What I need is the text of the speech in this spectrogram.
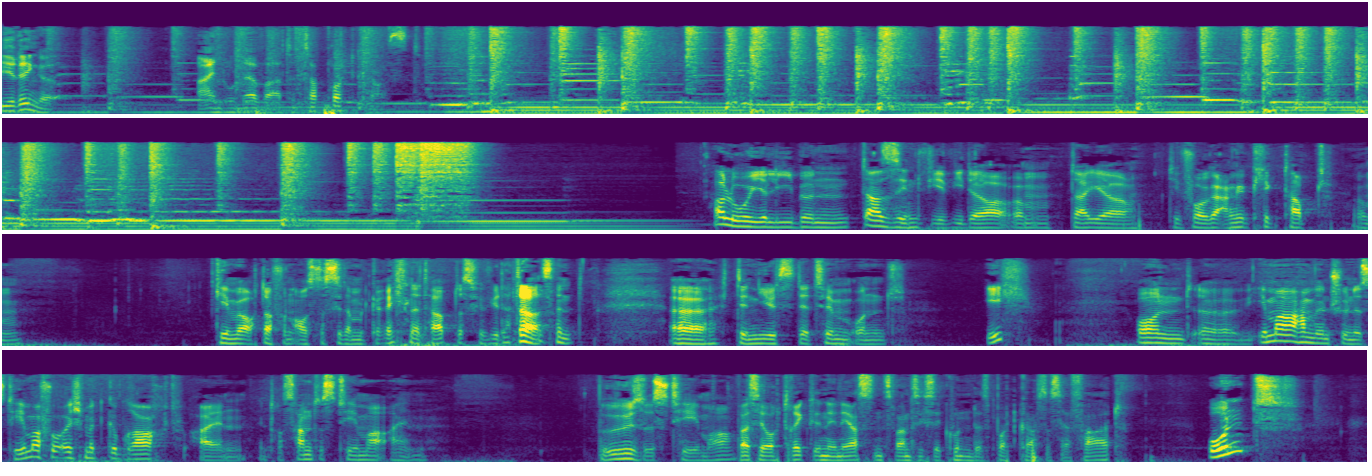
Die Ringe. Ein unerwarteter Podcast. Hallo ihr Lieben, da sind wir wieder. Ähm, da ihr die Folge angeklickt habt, ähm, gehen wir auch davon aus, dass ihr damit gerechnet habt, dass wir wieder da sind. Äh, der Nils, der Tim und ich. Und äh, wie immer haben wir ein schönes Thema für euch mitgebracht. Ein interessantes Thema, ein böses Thema. Was ihr auch direkt in den ersten 20 Sekunden des Podcasts erfahrt. Und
